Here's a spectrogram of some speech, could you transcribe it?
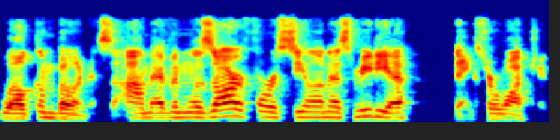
welcome bonus. I'm Evan Lazar for CLNS Media. Thanks for watching.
